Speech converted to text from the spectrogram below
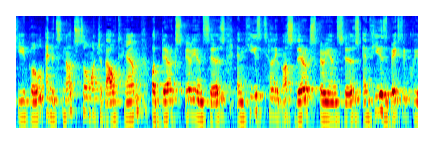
people. And it's not so much about him, but their experiences. And he is telling us their experiences. And he is basically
